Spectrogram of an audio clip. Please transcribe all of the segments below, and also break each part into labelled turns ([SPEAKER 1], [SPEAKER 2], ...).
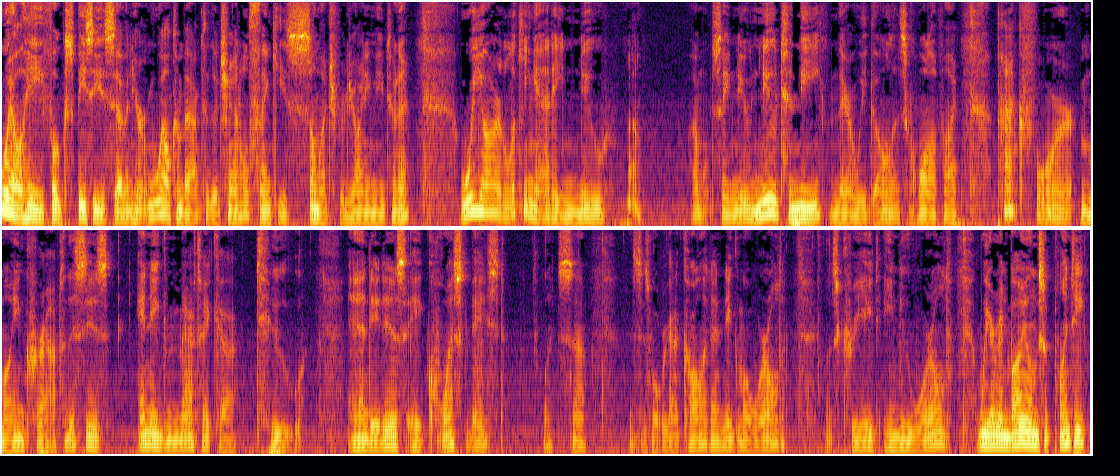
[SPEAKER 1] Well, hey folks, Species7 here. Welcome back to the channel. Thank you so much for joining me today. We are looking at a new, well, I won't say new, new to me, there we go, let's qualify, pack for Minecraft. This is Enigmatica 2, and it is a quest-based, let's, uh, this is what we're going to call it, Enigma World. Let's create a new world. We are in Biomes O' Plenty.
